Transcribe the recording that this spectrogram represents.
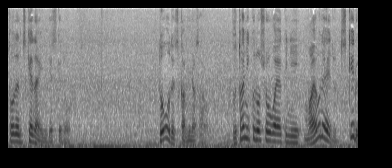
当然つけないんですけど。どうですか皆さん。豚肉の生姜焼きにマヨネーズつける？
